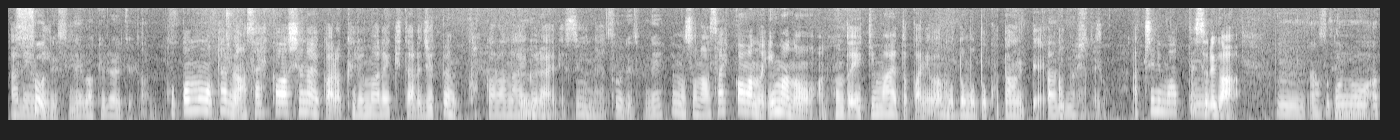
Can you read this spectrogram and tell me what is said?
あるそうですね分けられてたんです。ここも多分旭川市内から車で来たら10分かからないぐらいですよね、うんうんそうですね。でもその旭川の今のあ本当駅前とかにはもともとコタンってありましたよ。あっちにもあってそれが、うん、あそこのあ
